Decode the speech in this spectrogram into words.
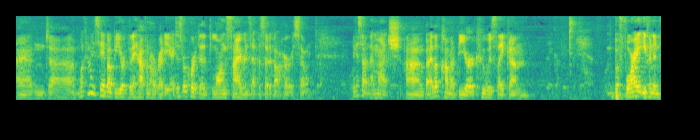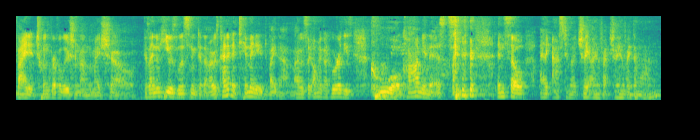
And uh, what can I say about Björk that I haven't already? I just recorded a long Sirens episode about her, so I guess not that much. Um, but I love Comrade Björk, who was like, um, before I even invited Twink Revolution onto my show, because I knew he was listening to them. I was kind of intimidated by them. I was like, oh my god, who are these cool communists? and so I like asked him, like, should I invite, should I invite them on?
